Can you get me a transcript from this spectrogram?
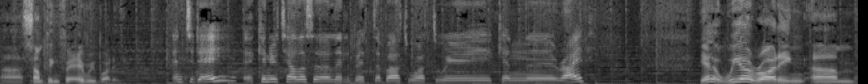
Uh, something for everybody. And today, uh, can you tell us a little bit about what we can uh, ride? Yeah, we are riding um,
